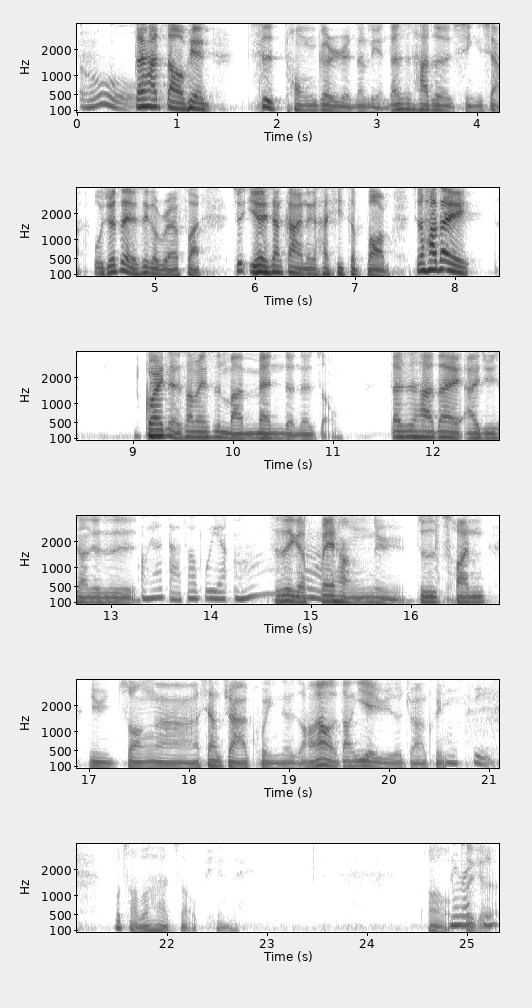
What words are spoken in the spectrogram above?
嗯哦，但他照片是同一个人的脸，但是他的形象，我觉得这也是一个 red flag，就有点像刚才那个他 hits a bomb，就是他在 Grindr 上面是蛮 man 的那种，但是他在 IG 上就是哦，要打造不一样，哦，这是一个非常女，就是穿女装啊，像 drag queen 那种，好像有当业余的 drag queen。I see，我找不到他的照片哎、哦，没关系这个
